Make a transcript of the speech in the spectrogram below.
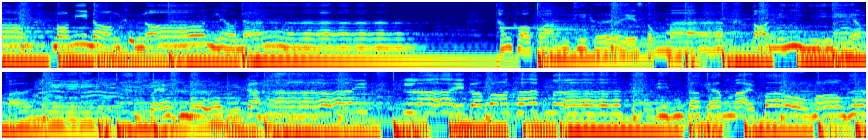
มองบ่มีน้องขึ้นอ่อนแล้วนะ ทั้งข้อความที่เคยส่งมา ตอนนี้เงียบไปเฟซบุ๊กก็หายไลน์ก็บอทักมา อินตาแกรมไอเฝ้ามองหา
